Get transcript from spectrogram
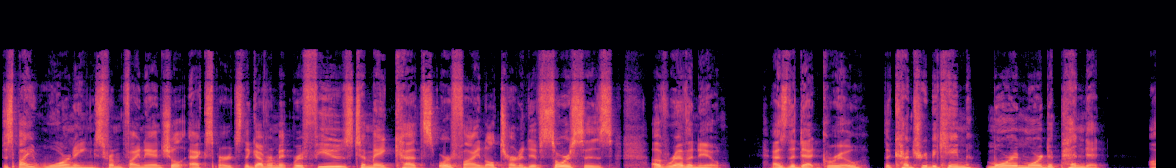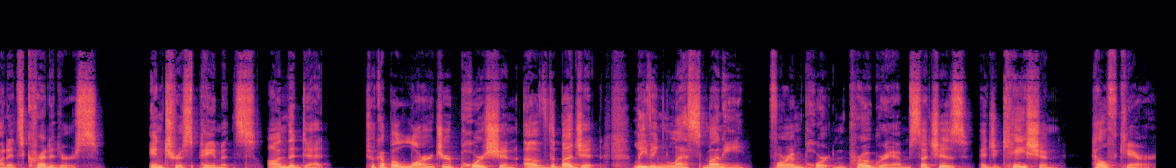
Despite warnings from financial experts, the government refused to make cuts or find alternative sources of revenue. As the debt grew, the country became more and more dependent on its creditors interest payments on the debt took up a larger portion of the budget, leaving less money for important programs such as education, healthcare,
